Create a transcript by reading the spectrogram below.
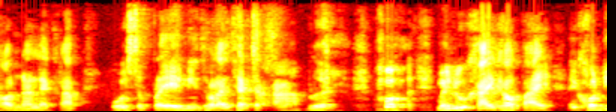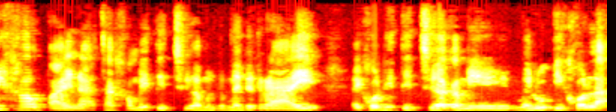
ตอนนั้นแหละครับโอ้ยสเปรย์มีเท่าไหร่แทบจะอาบเลย เพราะไม่รู้ใครเข้าไปไอ้คนที่เข้าไปนะ่ะถ้าเขาไม่ติดเชื้อมันก็ไม่เป็นไรไอ้คนที่ติดเชื้อก็มีไม่รู้กี่คนละ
